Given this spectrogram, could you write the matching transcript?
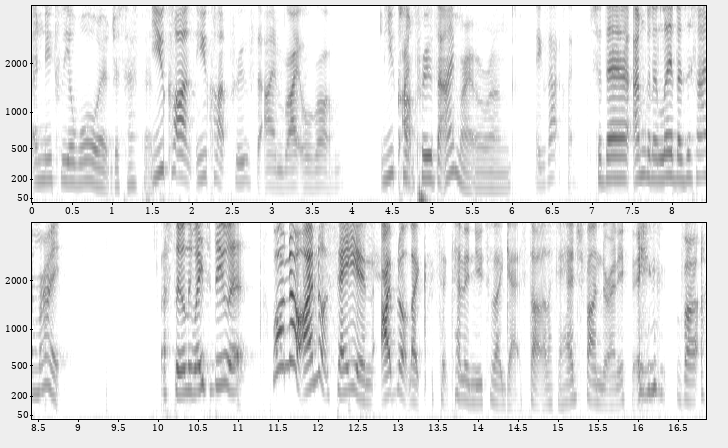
a nuclear war won't just happen? You, can't. You can't prove that I'm right or wrong. You can't prove that I'm right or wrong. Exactly. So there, I'm gonna live as if I'm right. That's the only way to do it. Well, no, I'm not saying. I'm not like telling you to like get started like a hedge fund or anything. But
